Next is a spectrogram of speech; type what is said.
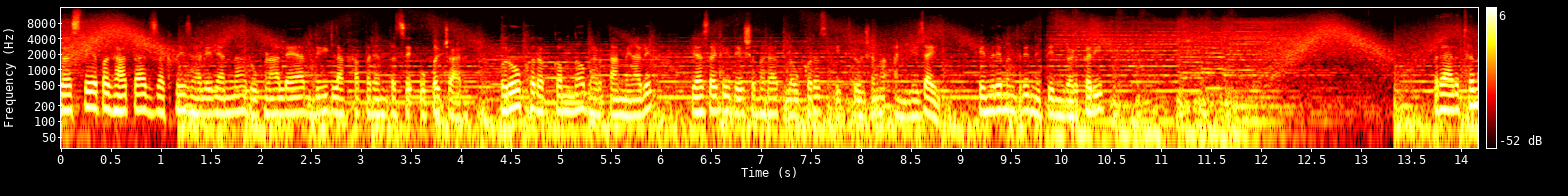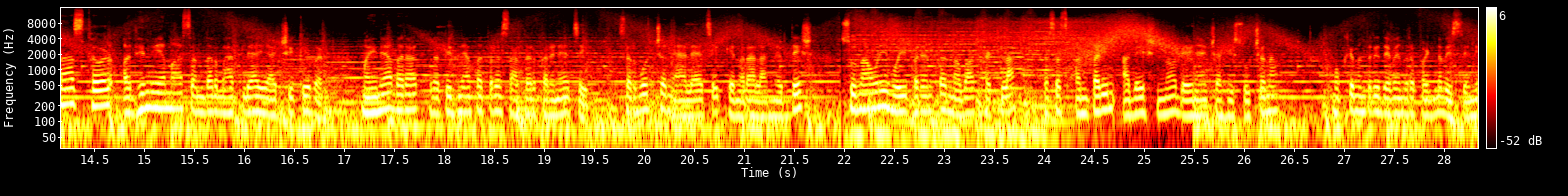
रस्ते अपघातात जखमी झालेल्यांना रुग्णालयात दीड लाखापर्यंतचे उपचार. रोख रक्कम न भरता मिळावेत यासाठी देशभरात लवकरच एक योजना आणली जाईल केंद्रीय मंत्री नितीन गडकरी. प्रार्थनास्थळ अधिनियमासंदर्भातल्या याचिकेवर महिन्याभरात प्रतिज्ञापत्र सादर करण्याचे सर्वोच्च न्यायालयाचे केंद्राला निर्देश सुनावणी होईपर्यंत नवा खटला तसंच अंतरिम आदेश न देण्याच्याही सूचना मुख्यमंत्री देवेंद्र फडणवीस यांनी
